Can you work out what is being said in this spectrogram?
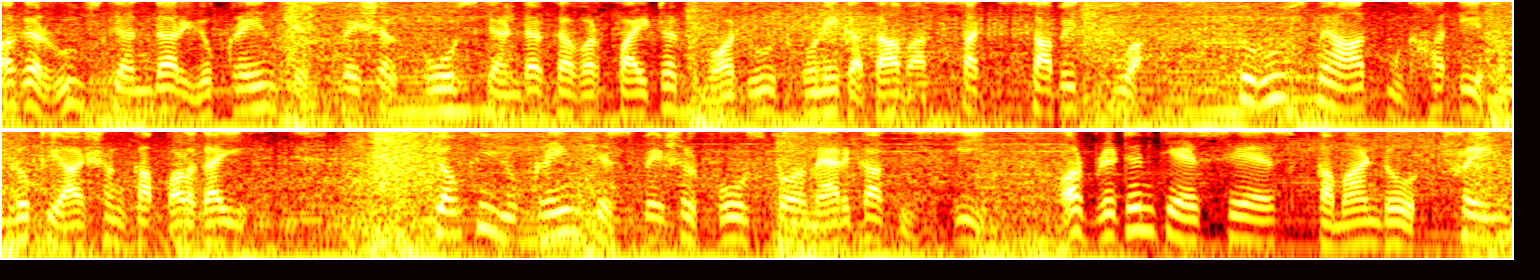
अगर रूस के अंदर यूक्रेन के स्पेशल फोर्स के अंडर कवर फाइटर मौजूद होने का दावा सच साबित हुआ तो रूस में आत्मघाती हमलों की आशंका बढ़ गई है। क्योंकि यूक्रेन के स्पेशल फोर्स को अमेरिका की सी और ब्रिटेन के एस कमांडो ट्रेंड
